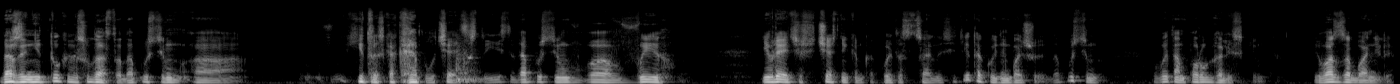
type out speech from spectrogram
даже не только государство, допустим, а, хитрость какая получается, что если, допустим, вы являетесь участником какой-то социальной сети, такой небольшой, допустим, вы там поругались с кем-то, и вас забанили,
